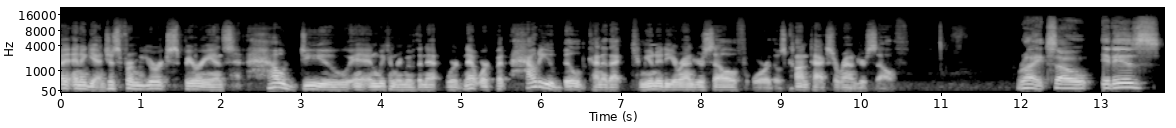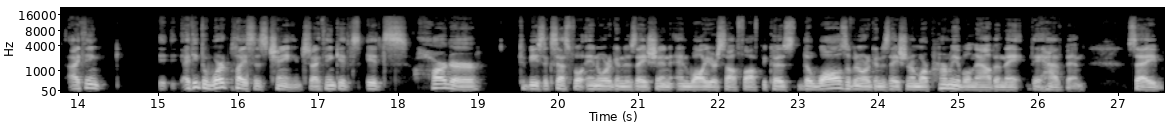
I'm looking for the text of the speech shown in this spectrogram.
and again, just from your experience, how do you, and we can remove the net word network, but how do you build kind of that community around yourself or those contacts around yourself? Right. So it is, I think, I think the workplace has changed. I think it's it's harder to be successful in organization and wall yourself off because the walls of an organization are more permeable now than they they have been, say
